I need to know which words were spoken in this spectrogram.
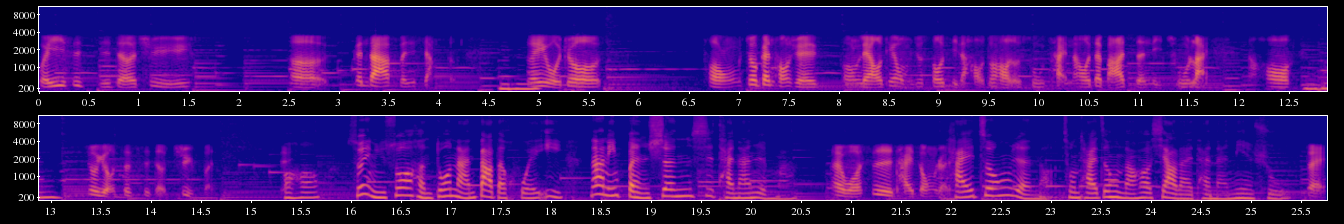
回忆是值得去。呃，跟大家分享的，所以我就从就跟同学从聊天，我们就收集了好多好多素材，然后再把它整理出来，然后就有这次的剧本。哦吼，所以你说很多南大的回忆，那你本身是台南人吗？哎，我是台中人。台中人哦，从台中然后下来台南念书。对。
